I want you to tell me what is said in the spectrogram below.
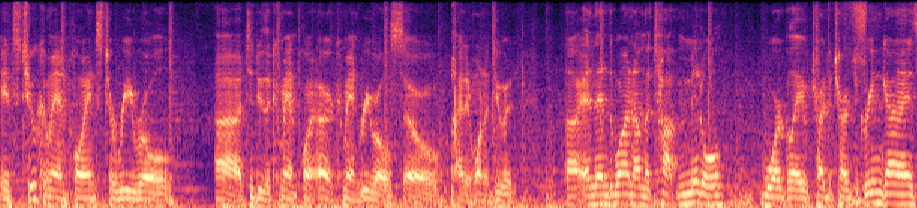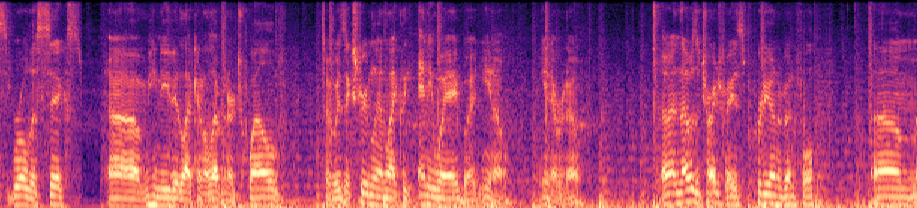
it's two command points to re-roll uh, to do the command point or command re-rolls. So I didn't want to do it. Uh, and then the one on the top middle, Warglaive tried to charge the green guys, rolled a 6. Um, he needed like an 11 or 12. So it was extremely unlikely anyway, but you know, you never know. Uh, and that was a charge phase, pretty uneventful. Um,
